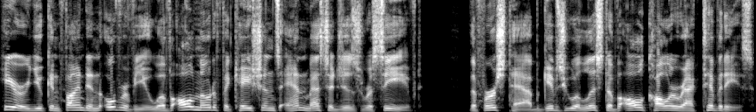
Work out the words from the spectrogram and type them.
Here you can find an overview of all notifications and messages received. The first tab gives you a list of all caller activities.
